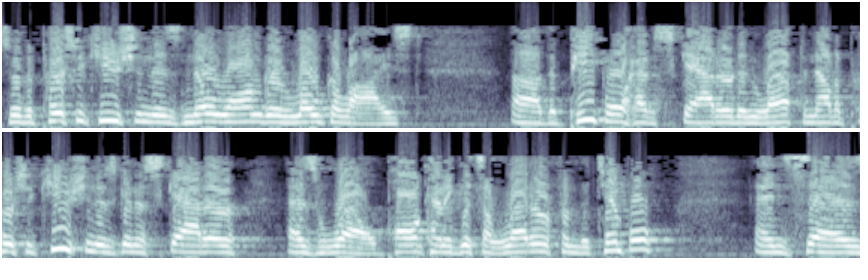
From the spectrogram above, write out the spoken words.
So the persecution is no longer localized. Uh, the people have scattered and left, and now the persecution is going to scatter as well. Paul kind of gets a letter from the temple and says,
